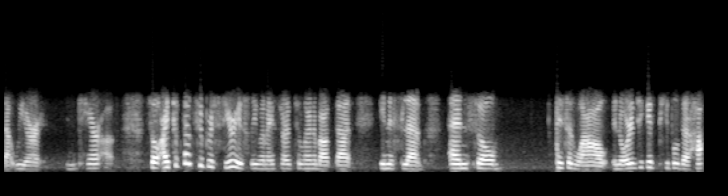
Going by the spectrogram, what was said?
that we are in care of. So I took that super seriously when I started to learn about that in Islam, and so I said, wow, in order to give people their haq,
